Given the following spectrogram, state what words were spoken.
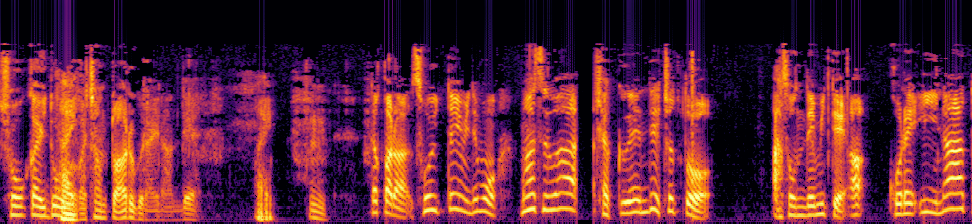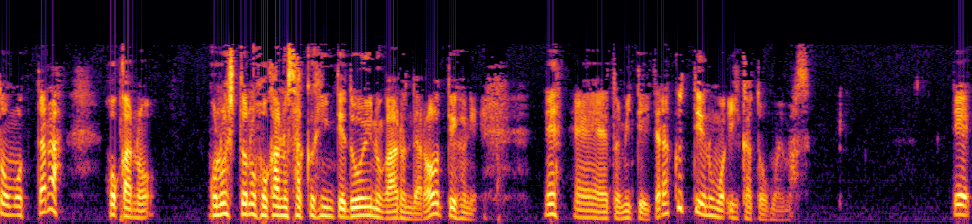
紹介動画がちゃんとあるぐらいなんで。はい。うん。だから、そういった意味でも、まずは100円でちょっと遊んでみて、あ、これいいなと思ったら、他の、この人の他の作品ってどういうのがあるんだろうっていうふうに、ね、えっ、と、見ていただくっていうのもいいかと思います。で、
